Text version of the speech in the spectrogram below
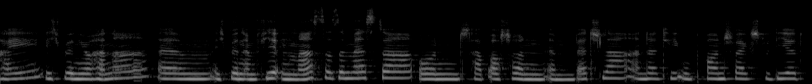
hi, ich bin Johanna. Ähm, ich bin im vierten Mastersemester und habe auch schon im Bachelor an der TU Braunschweig studiert.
